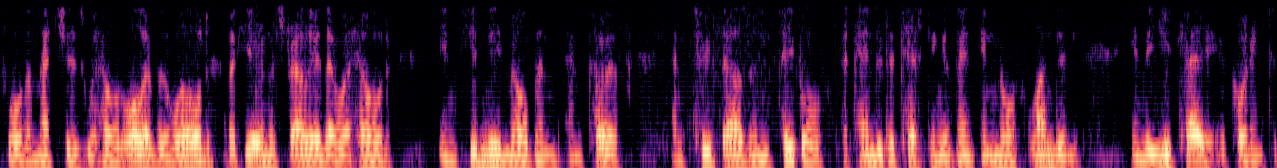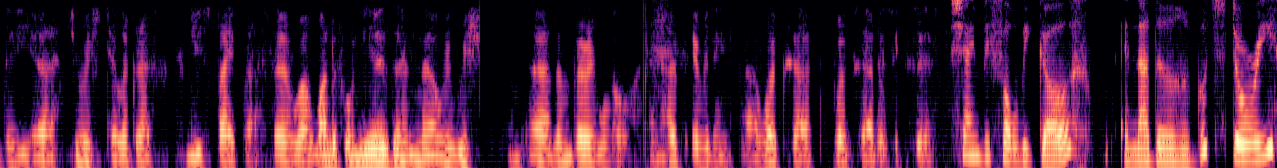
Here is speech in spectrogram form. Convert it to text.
for the matches were held all over the world, but here in Australia they were held in Sydney, Melbourne, and Perth. And 2,000 people attended a testing event in North London in the UK, according to the uh, Jewish Telegraph newspaper. So uh, wonderful news, and uh, we wish uh, them very well and hope everything uh, works out works out a success. Shane, before we go, another good story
